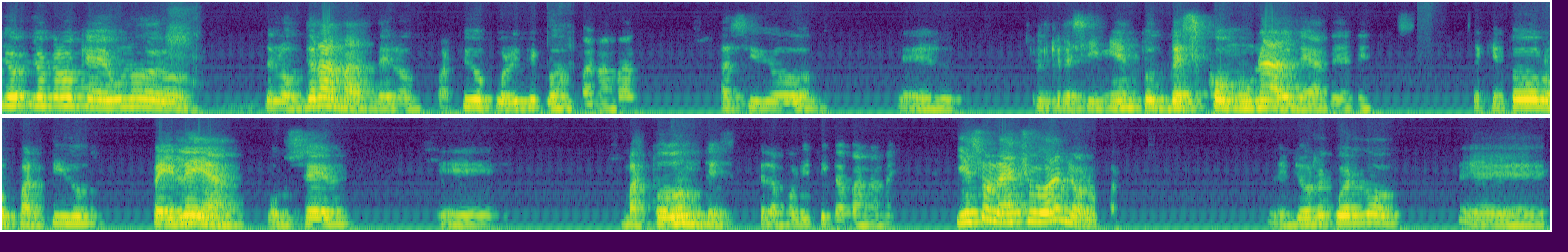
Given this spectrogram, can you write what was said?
Yo, yo, creo que uno de los, de los dramas de los partidos políticos en Panamá ha sido el, el crecimiento descomunal de adherentes, de que todos los partidos pelean por ser eh, mastodontes de la política panameña. Y eso le ha hecho daño a los partidos. Eh, yo recuerdo eh,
